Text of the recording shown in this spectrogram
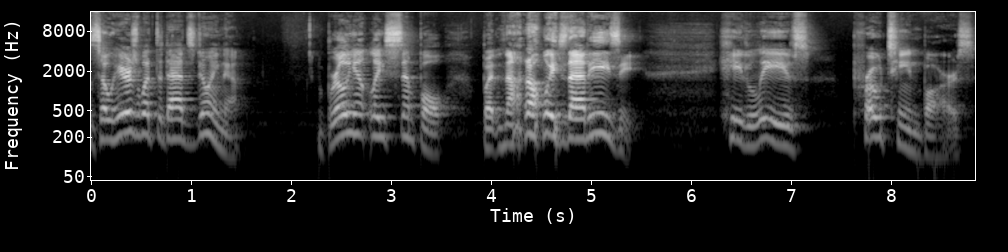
So here's what the dad's doing now. Brilliantly simple, but not always that easy. He leaves protein bars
